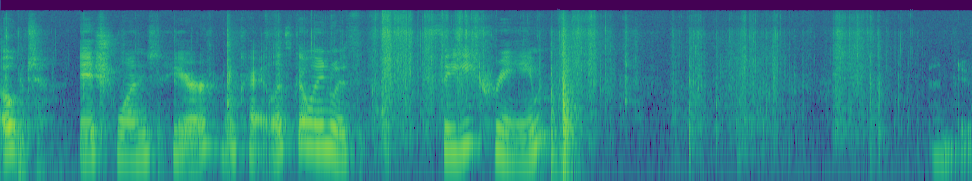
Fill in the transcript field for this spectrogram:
oat-ish ones here. Okay, let's go in with figgy cream. And do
